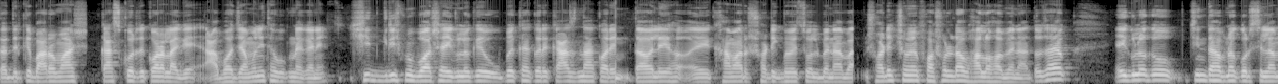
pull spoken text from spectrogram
তাদেরকে বারো মাস কাজ করতে, করা লাগে, আবহাওয়া যেমনই থাকুক না কেন। শীত, গ্রীষ্ম, বর্ষা এগুলোকে উপেক্ষা করে কাজ না করে, তাহলে খামার সঠিকভাবে চলবে না বা সঠিক সময়ে ফসলটাও ভালো হবে না। তো যাই হোক এইগুলোকেও চিন্তা ভাবনা করছিলাম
